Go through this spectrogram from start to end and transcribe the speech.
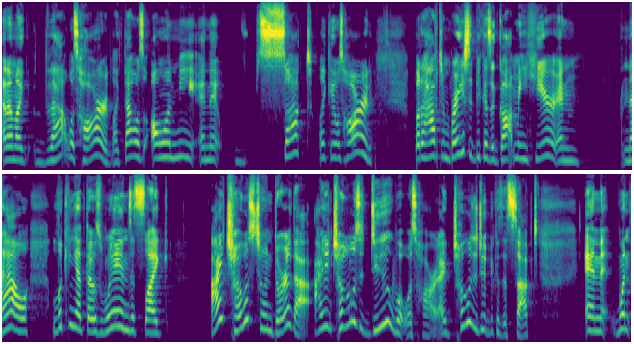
And I'm like, that was hard. Like that was all on me and it sucked. Like it was hard. But I have to embrace it because it got me here and now looking at those wins, it's like I chose to endure that. I chose to do what was hard. I chose to do it because it sucked. And when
